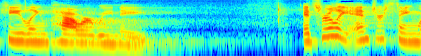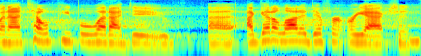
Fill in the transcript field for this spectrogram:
healing power we need. It's really interesting when I tell people what I do, uh, I get a lot of different reactions.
